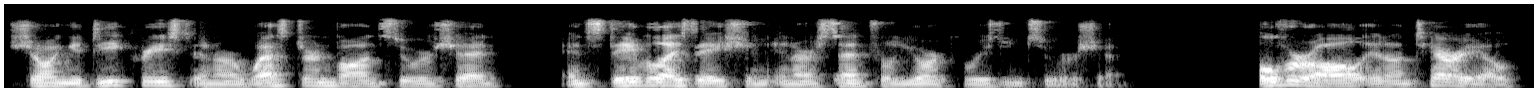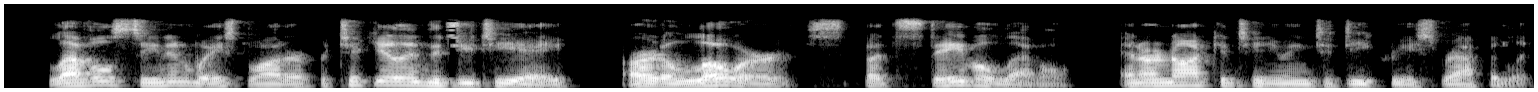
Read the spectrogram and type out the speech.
showing a decrease in our Western Vaughan sewer shed and stabilization in our Central York Region sewer shed. Overall, in Ontario, levels seen in wastewater, particularly in the GTA, are at a lower but stable level and are not continuing to decrease rapidly.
